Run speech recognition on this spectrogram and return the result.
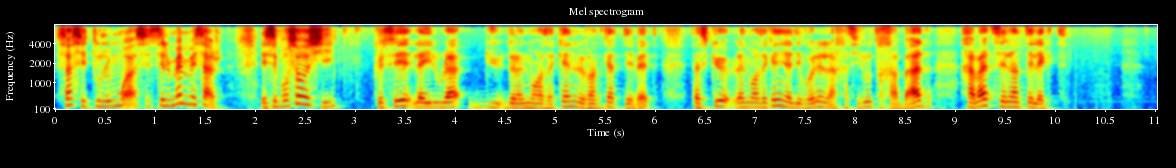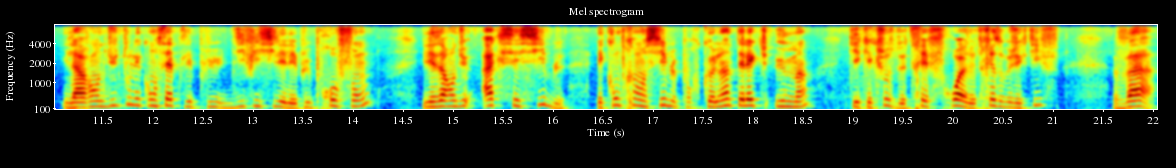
Ça, c'est tout le mois, c'est le même message. Et c'est pour ça aussi que c'est la Iloula de l'Admorazaken le 24 Tevet, parce que l'Admorazaken il a dévoilé la Chassilut Chabad. Chabad, c'est l'intellect. Il a rendu tous les concepts les plus difficiles et les plus profonds il les a rendus accessibles et compréhensibles pour que l'intellect humain, qui est quelque chose de très froid et de très objectif, va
